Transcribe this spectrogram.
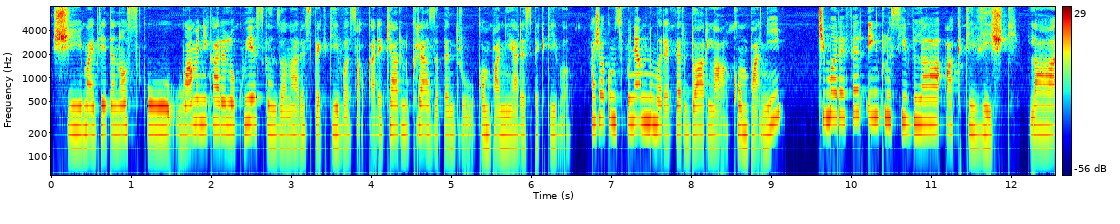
și mai prietenos cu oamenii care locuiesc în zona respectivă sau care chiar lucrează pentru compania respectivă. Așa cum spuneam, nu mă refer doar la companii, ci mă refer inclusiv la activiști, la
